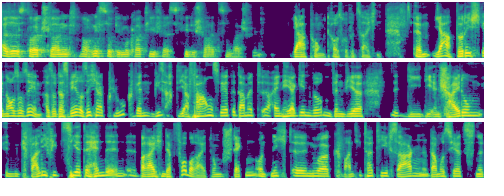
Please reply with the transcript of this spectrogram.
Also ist Deutschland noch nicht so demokratiefest wie die Schweiz zum Beispiel. Ja, Punkt, Ausrufezeichen. Ähm, ja, würde ich genauso sehen. Also das wäre sicher klug, wenn, wie gesagt, die Erfahrungswerte damit äh, einhergehen würden, wenn wir die, die Entscheidung in qualifizierte Hände in äh, Bereichen der Vorbereitung stecken und nicht äh, nur quantitativ sagen, da muss jetzt eine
